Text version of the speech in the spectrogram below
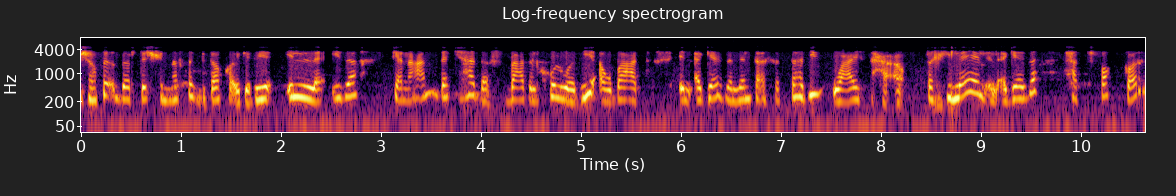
مش هتقدر تشحن نفسك بطاقة إيجابية إلا إذا كان عندك هدف بعد الخلوة دي أو بعد الأجازة اللي أنت أسستها دي وعايز تحققه. فخلال الأجازة هتفكر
